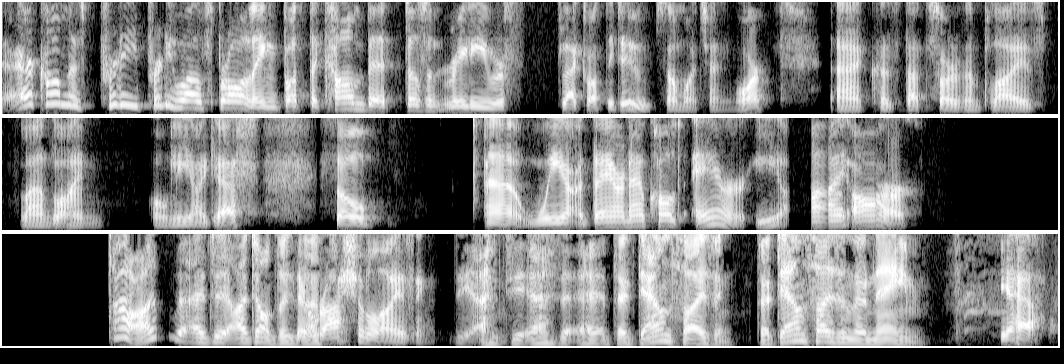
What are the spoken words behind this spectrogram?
Eircom is pretty pretty well sprawling, but the com bit doesn't really reflect what they do so much anymore, because uh, that sort of implies landline only, I guess. So uh, we are they are now called Eir E I R. All right, I, don't think they're rationalising. Yeah, yeah, they're downsizing. They're downsizing their name. Yeah.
